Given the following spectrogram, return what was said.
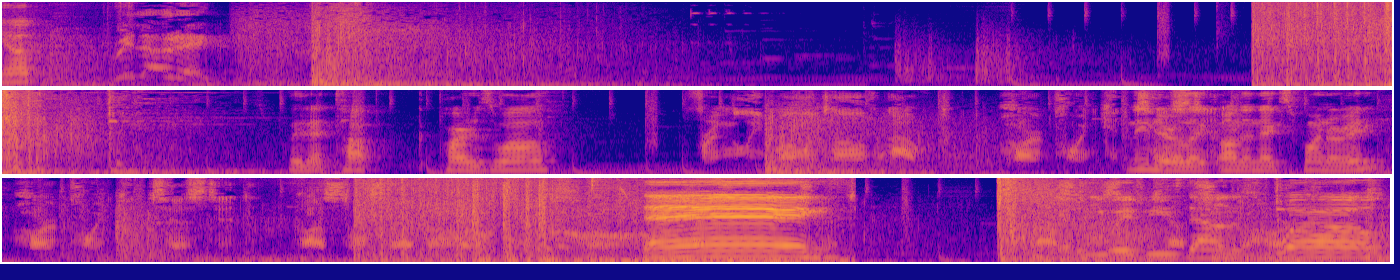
Yep. Reloading. Play that top part as well. Friendly Molotov out. Hardpoint contested. I think they're like on the next point already. Hardpoint contested. Hostiles. Dang! Got the UAVs down as well.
